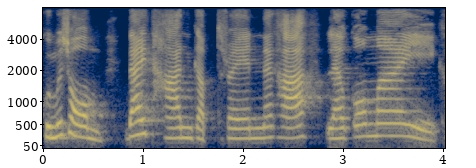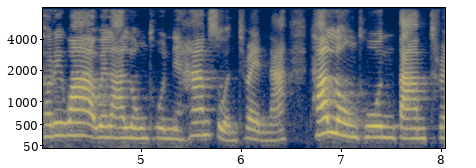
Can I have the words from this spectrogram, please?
คุณผู้ชมได้ทันกับเทรนด์นะคะ แล้วก็ไม่เขาเรียกว่าเวลาลงทุนเนี่ยห้ามสวนเทรนด์นะ ถ้าลงทุนตามเทร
